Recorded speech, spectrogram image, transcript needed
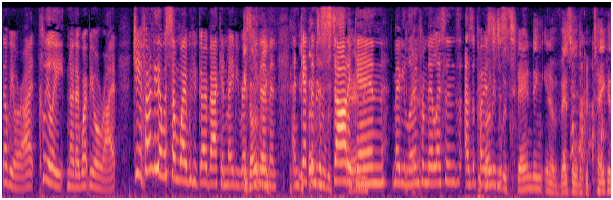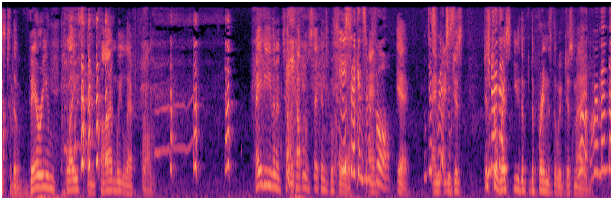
they'll be all right clearly no they won't be all right gee if only there was some way we could go back and maybe rescue only- them and and get them to start standing- again maybe learn Yeah. from their lessons as If opposed only to we were just standing in a vessel that could take us to the very place and time we left from. Maybe even a, t- a couple of seconds before. A few seconds And- before. yeah. just, and, re- and just just just, you know to that- rescue the, the friends that we've just made. Well, remember,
